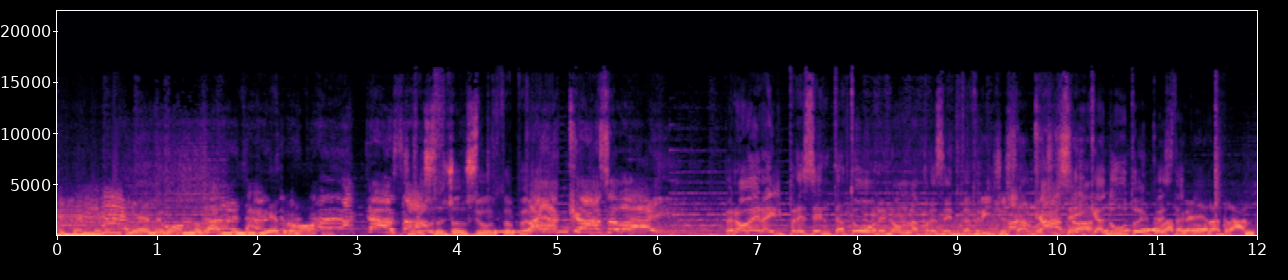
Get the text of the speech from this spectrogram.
E scendono insieme con Carmen Di Pietro, no? Giusto, giusto, giusto. Però, Vai a casa, vai! Però era il presentatore, non la presentatrice. Salvo, ci sei caduto in questa Vabbè, cosa. era trans,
